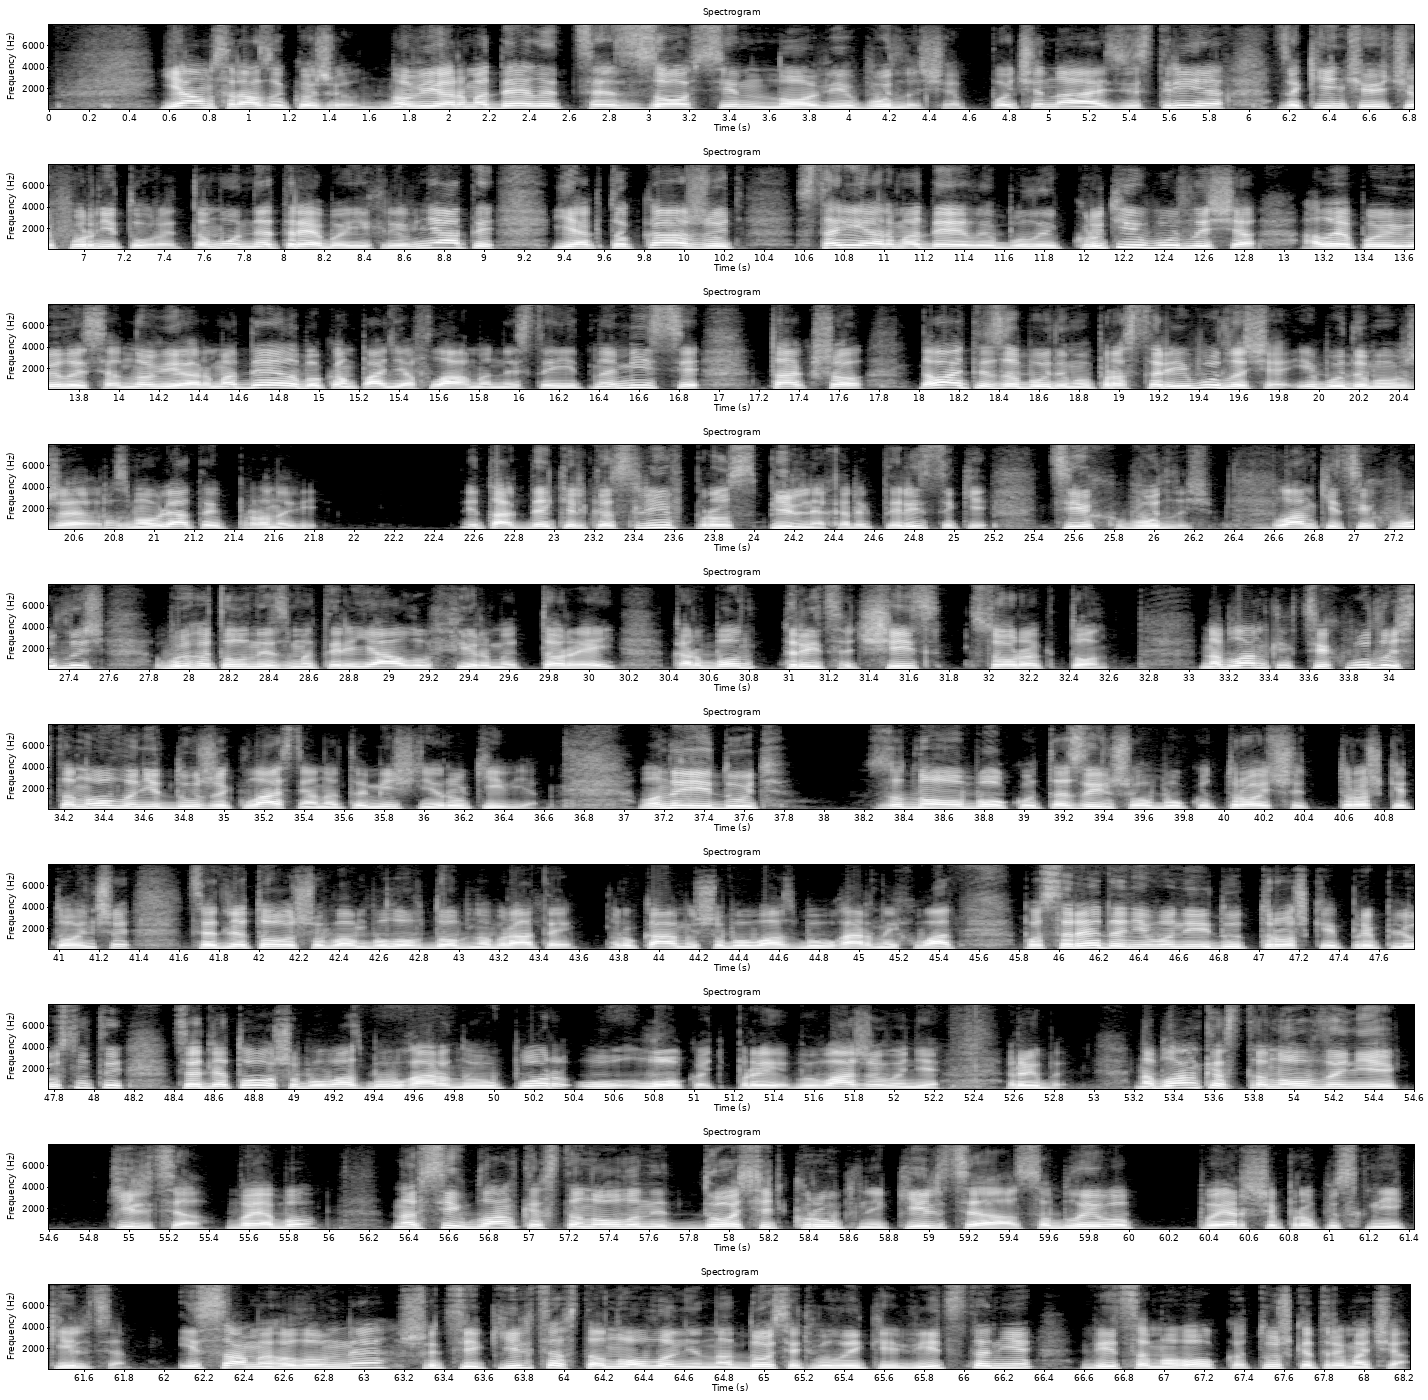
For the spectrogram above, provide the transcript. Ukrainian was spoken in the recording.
Я вам сразу кажу, нові армадейли це зовсім нові вудлища. Починає зі стрія, закінчуючи фурнітури. Тому не треба їх рівняти. Як то кажуть, старі армадейли були круті вудлища, але появилися нові армадейли, бо компанія Флагман не стоїть на місці. Так що давайте забудемо про старі вудлища і будемо вже розмовляти про нові. І так, декілька слів про спільні характеристики цих вудлищ. Бланки цих вудлищ виготовлені з матеріалу фірми Торей карбон 36-40 тонн. На бланках цих вудлищ встановлені дуже класні анатомічні руків'я. Вони йдуть з одного боку та з іншого боку трошки, трошки тоньше. Це для того, щоб вам було вдобно брати руками, щоб у вас був гарний хват. Посередині вони йдуть трошки приплюснуті. Це для того, щоб у вас був гарний упор у локоть при виважуванні риби. На бланках встановлені кільця Вебо. На всіх бланках встановлені досить крупні кільця, особливо перші пропускні кільця. І саме головне, що ці кільця встановлені на досить великій відстані від самого катушка тримача.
